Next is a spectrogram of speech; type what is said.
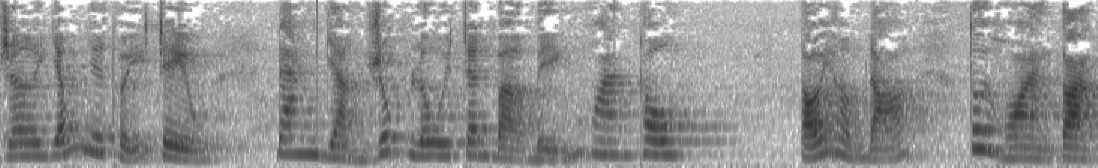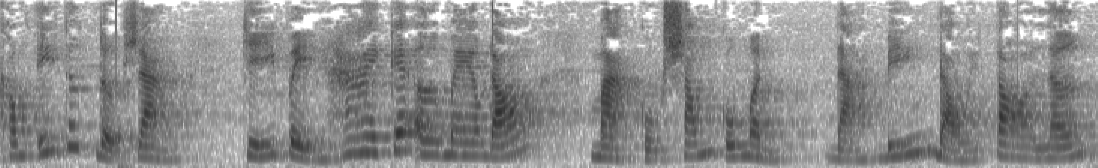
rơi giống như thủy triều, Đang dần rút lui trên bờ biển hoang thôn. Tối hôm đó, tôi hoàn toàn không ý thức được rằng Chỉ vì hai cái email đó mà cuộc sống của mình đã biến đổi to lớn.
